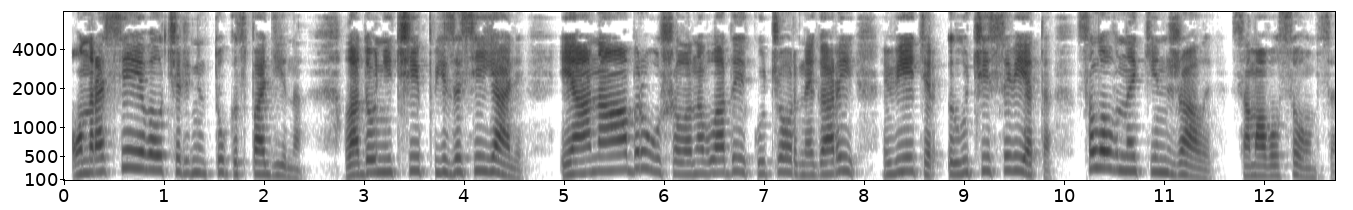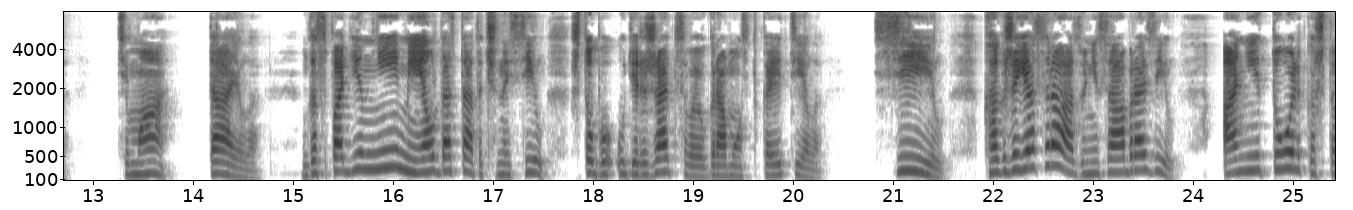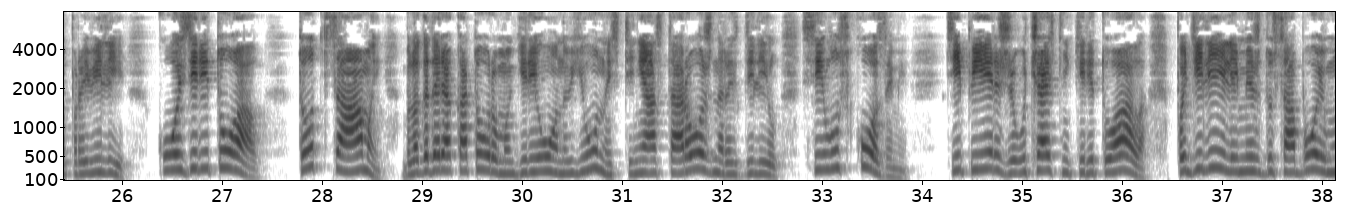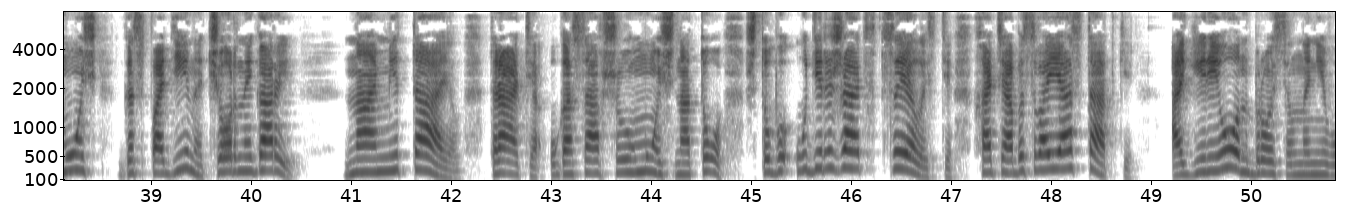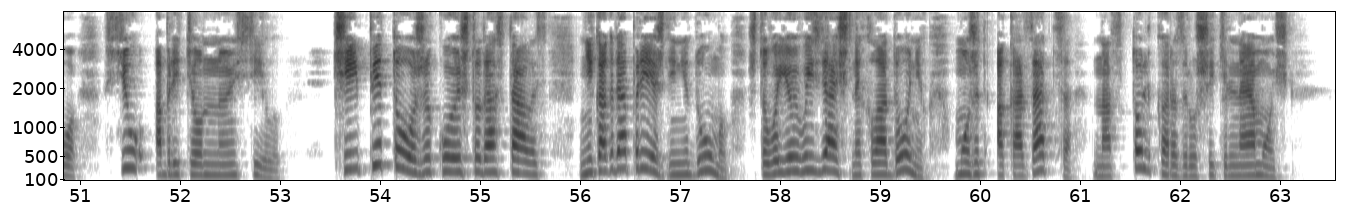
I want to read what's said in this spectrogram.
Он рассеивал черноту господина. Ладони Чипи засияли, и она обрушила на владыку Черной горы ветер и лучи света, словно кинжалы самого солнца. Тьма таяла. Господин не имел достаточной сил, чтобы удержать свое громоздкое тело. Сил! Как же я сразу не сообразил! Они только что провели козий ритуал, тот самый, благодаря которому Герион в юности неосторожно разделил силу с козами. Теперь же участники ритуала поделили между собой мощь господина Черной горы – Нами таял, тратя угасавшую мощь на то, чтобы удержать в целости хотя бы свои остатки, а Гирион бросил на него всю обретенную силу. Чиппи тоже кое-что досталось. Никогда прежде не думал, что в ее изящных ладонях может оказаться настолько разрушительная мощь.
